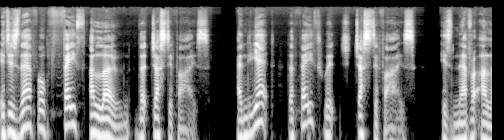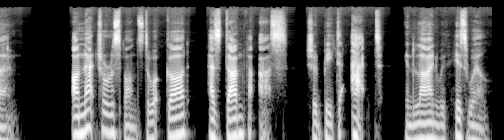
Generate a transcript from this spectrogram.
It is therefore faith alone that justifies, and yet the faith which justifies is never alone. Our natural response to what God has done for us should be to act in line with His will.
